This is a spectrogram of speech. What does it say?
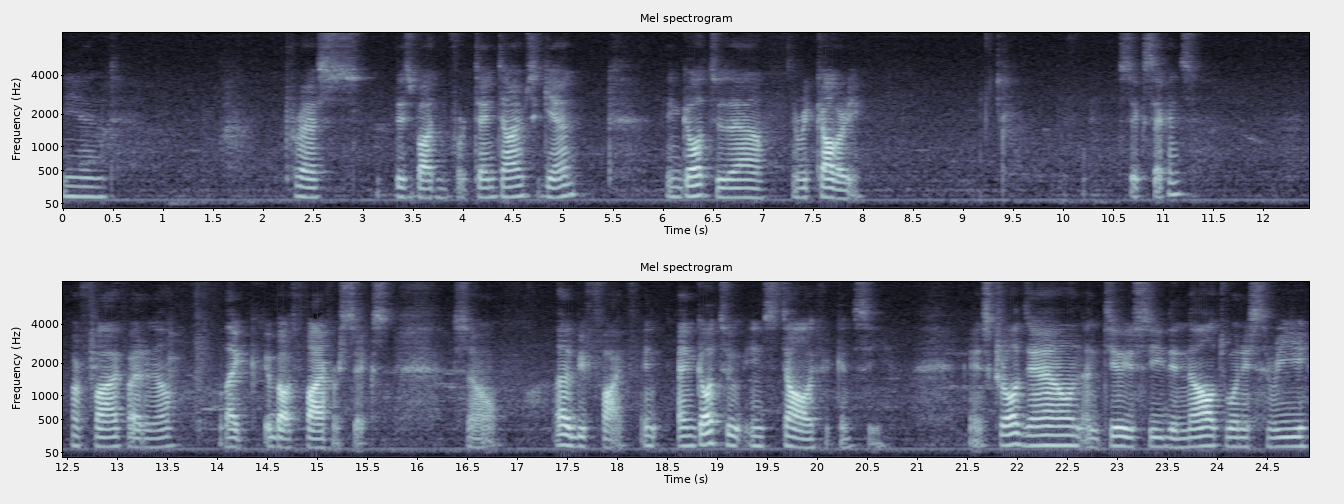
And press this button for 10 times again. And go to the recovery. 6 seconds or 5 I don't know. Like about 5 or 6 so that'll be 5 and, and go to install if you can see. And scroll down until you see the null 23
